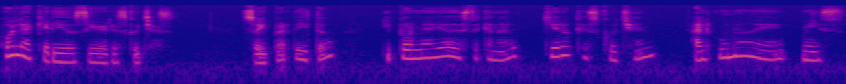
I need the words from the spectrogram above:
Hola queridos ciberescuchas, soy Pardito y por medio de este canal quiero que escuchen alguno de mis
